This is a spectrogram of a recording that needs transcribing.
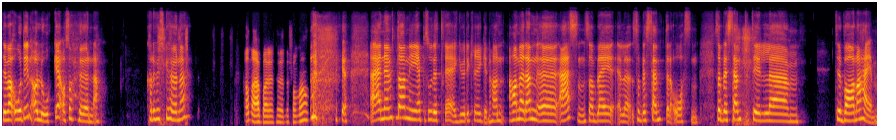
Det var Odin og Loke, og så høne. Kan du huske høne? Han er bare en høne for meg. Jeg nevnte han i episode tre, Gudekrigen. Han, han er den uh, assen som ble, eller, som ble sendt, eller åsen, som ble sendt til, um, til Vanaheim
